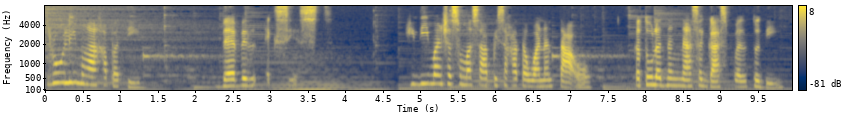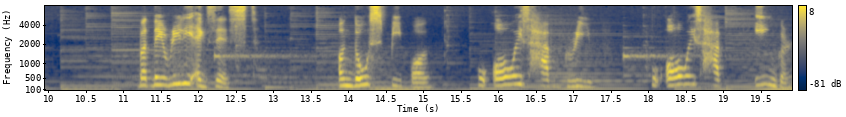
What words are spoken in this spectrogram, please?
Truly mga kapatid, devil exists. Hindi man siya sumasapi sa katawan ng tao, katulad ng nasa gospel today. But they really exist on those people who always have grief, who always have anger,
